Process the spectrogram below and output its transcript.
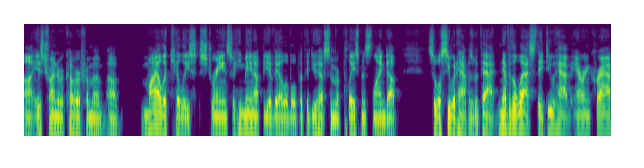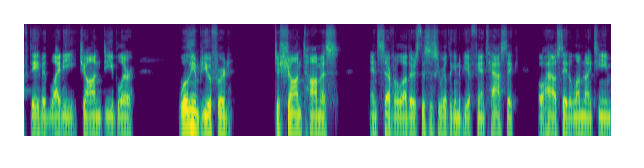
uh, is trying to recover from a, a mild Achilles strain, so he may not be available, but they do have some replacements lined up. So we'll see what happens with that. Nevertheless, they do have Aaron Craft, David Lighty, Jon Diebler, William Buford, Deshaun Thomas, and several others. This is really going to be a fantastic Ohio State alumni team.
